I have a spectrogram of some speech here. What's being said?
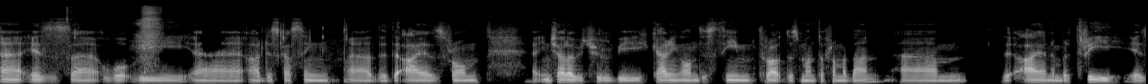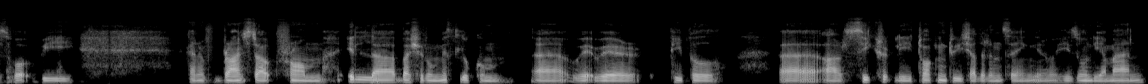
uh, is uh, what we uh, are discussing uh, the, the ayahs from, uh, inshallah, which will be carrying on this theme throughout this month of Ramadan. Um, the ayah number three is what we kind of branched out from, illa basharum mithlukum, uh, where, where people are secretly talking to each other and saying, you know, he's only a man.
